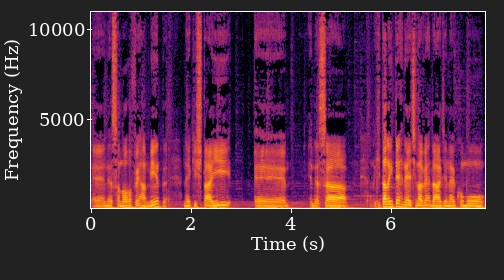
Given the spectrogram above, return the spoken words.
é, nessa nova ferramenta né, que está aí é, nessa que está na internet na verdade né, como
